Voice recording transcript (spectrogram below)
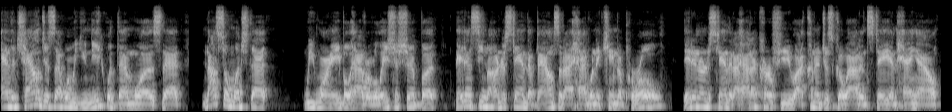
And the challenges that were unique with them was that not so much that we weren't able to have a relationship, but they didn't seem to understand the bounds that I had when it came to parole. They didn't understand that I had a curfew. I couldn't just go out and stay and hang out.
